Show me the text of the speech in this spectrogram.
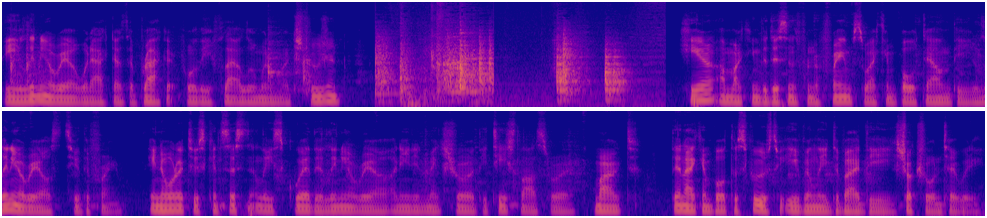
The linear rail would act as a bracket for the flat aluminum extrusion. Here, I'm marking the distance from the frame so I can bolt down the linear rails to the frame. In order to consistently square the linear rail, I needed to make sure the T-slots were marked. Then I can bolt the screws to evenly divide the structural integrity.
